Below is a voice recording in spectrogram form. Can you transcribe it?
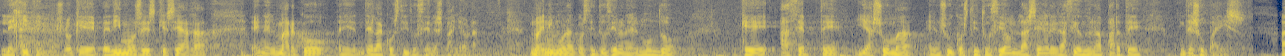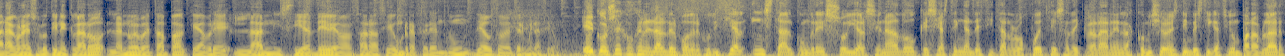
legítimos. Lo que pedimos es que se haga en el marco eh, de la Constitución española. No hay ninguna constitución en el mundo que acepte y asuma en su constitución la segregación de una parte de su país. Aragonés lo tiene claro, la nueva etapa que abre la amnistía debe avanzar hacia un referéndum de autodeterminación. El Consejo General del Poder Judicial insta al Congreso y al Senado que se abstengan de citar a los jueces a declarar en las comisiones de investigación para hablar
